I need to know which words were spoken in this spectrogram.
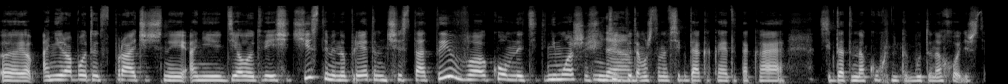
э, они работают в прачечной, они делают вещи чистыми, но при этом чистоты в комнате ты не можешь ощутить, да. потому что она всегда какая-то такая, всегда ты на кухне как будто находишься.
